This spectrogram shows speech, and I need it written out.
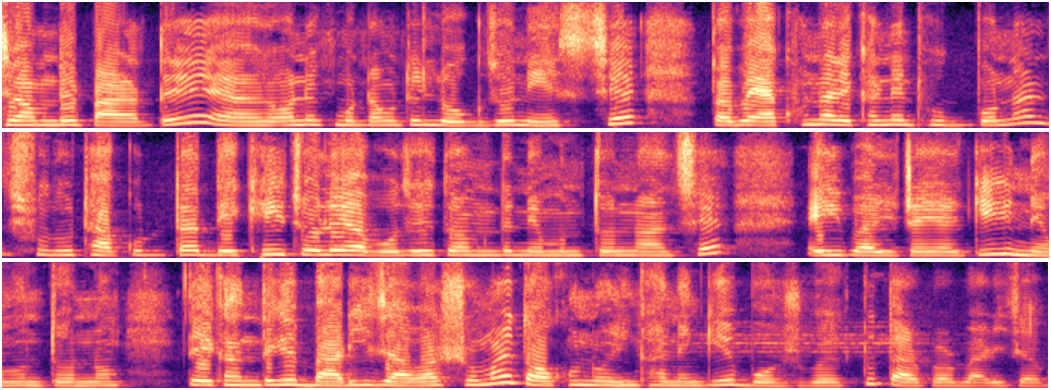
যে আমাদের পাড়াতে অনেক মোটামুটি লোকজন এসছে। তবে এখন আর এখানে ঢুকবো না। শুধু ঠাকুরটা দেখেই চলে যাব, যেহেতু আমাদের নেমন্তন্ন আছে। এই বাড়িটাই আর কি নেমন্তন্ন। তো এখান থেকে বাড়ি যাওয়ার সময় তখন ওইখানে গিয়ে বসবো একটু, তারপর বাড়ি যাব।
